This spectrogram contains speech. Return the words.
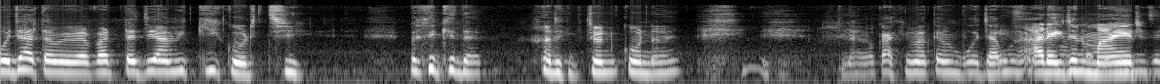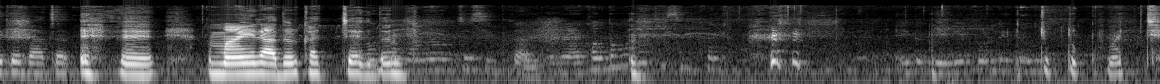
বোঝাতে হবে ব্যাপারটা যে আমি কি করছি। ওদিকে দেখ আরেকজন কোনায়। দাঁড়াও কাকিমাকে আমি বোঝাবো। আরেকজন মায়ের হ্যাঁ মায়ের আদর খাচ্ছে একদম। টুকটুক ঘুমাচ্ছে।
